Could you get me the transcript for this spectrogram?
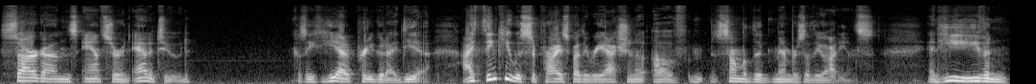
Sargon's answer and attitude, because he, he had a pretty good idea. I think he was surprised by the reaction of, some of the members of the audience. And he even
